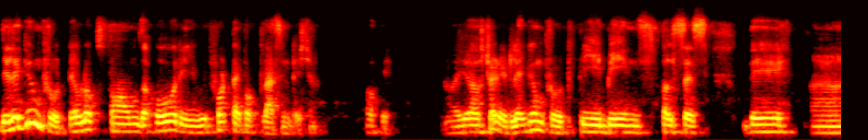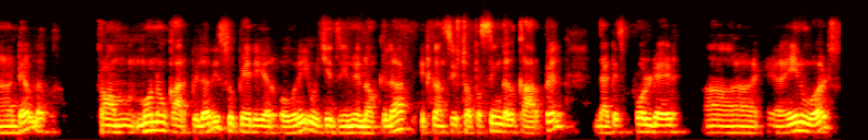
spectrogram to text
The legume fruit develops from the ovary with what type of placentation? Okay, uh, you have studied legume fruit, pea, beans, pulses. They uh, develop from monocarpellary superior ovary, which is unilocular. It consists of a single carpel that is folded uh, inwards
